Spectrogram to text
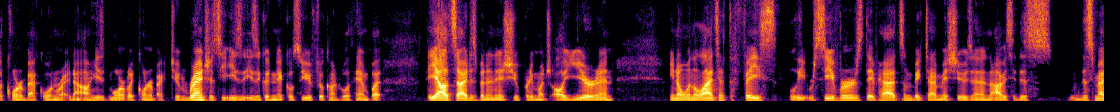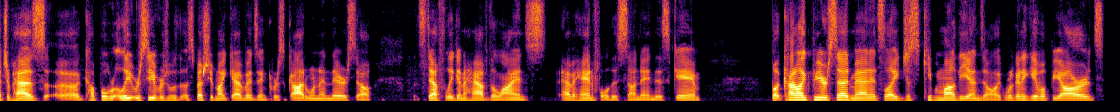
a cornerback one right now. He's more of a cornerback two. And Branches, he, he's he's a good nickel, so you feel comfortable with him. But the outside has been an issue pretty much all year, and you know, when the Lions have to face elite receivers, they've had some big time issues, and obviously this this matchup has a couple elite receivers with especially Mike Evans and Chris Godwin in there. So it's definitely going to have the Lions have a handful this Sunday in this game. But kind of like Peter said, man, it's like just keep them out of the end zone. Like we're gonna give up yards.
